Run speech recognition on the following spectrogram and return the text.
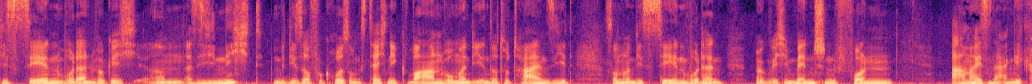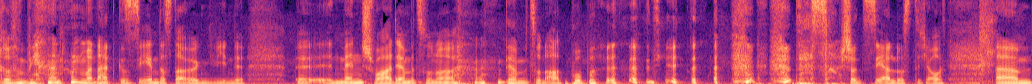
die Szenen, wo dann wirklich, ähm, also die nicht mit dieser Vergrößerungstechnik waren, wo man die in der Totalen sieht, sondern die Szenen, wo dann irgendwelche Menschen von Ameisen angegriffen werden und man hat gesehen, dass da irgendwie eine, äh, ein Mensch war, der mit so einer, der mit so einer Art Puppe, das sah schon sehr lustig aus. Ähm,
